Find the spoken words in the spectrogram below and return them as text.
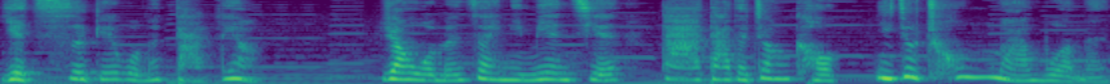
也赐给我们胆量。让我们在你面前大大的张口，你就充满我们。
